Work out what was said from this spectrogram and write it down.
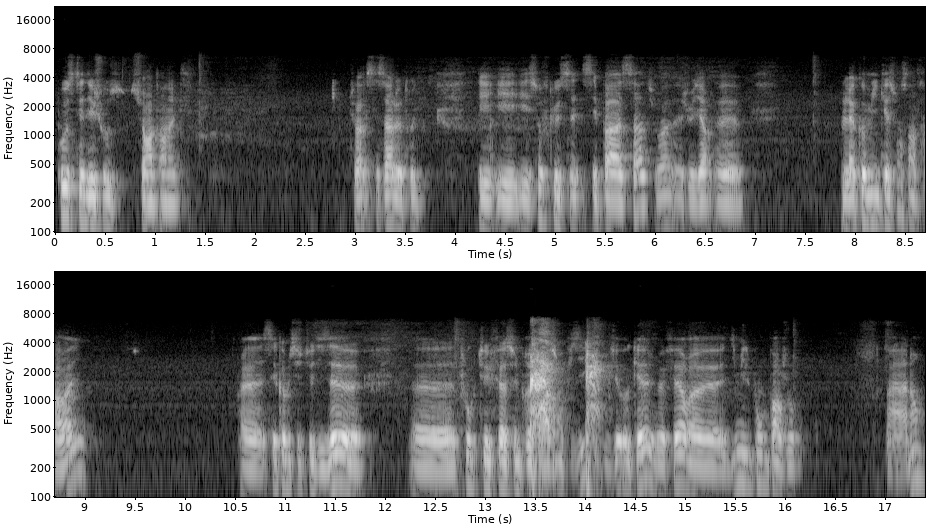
poster des choses sur Internet. Tu vois, c'est ça le truc. Et, et- et sauf que c'est pas ça, tu vois. Je veux dire, euh, la communication, c'est un travail. Euh, c'est comme si je te disais, faut que tu fasses une préparation physique. Tu dis, ok, je vais faire euh, 10 000 pompes par jour. Bah non,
